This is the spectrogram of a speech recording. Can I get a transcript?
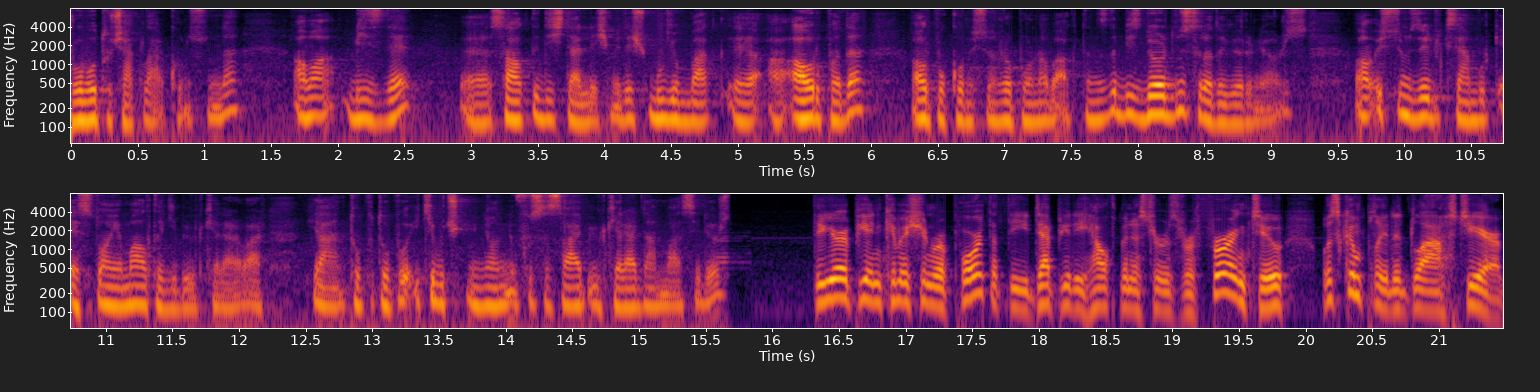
robot uçaklar konusunda. Ama bizde e, sağlıklı dijitalleşmede şu bugün bak e, Avrupa'da Avrupa Komisyonu raporuna baktığınızda biz dördüncü sırada görünüyoruz. Ama üstümüzde Lüksemburg, Estonya, Malta gibi ülkeler var. Yani topu topu 2,5 milyon nüfusa sahip ülkelerden bahsediyoruz. The European Commission report that the Deputy Health Minister is referring to was completed last year.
